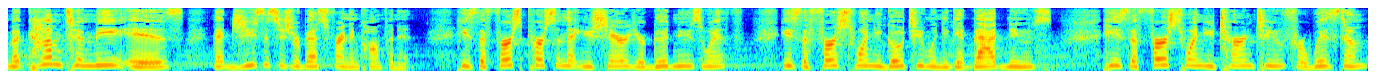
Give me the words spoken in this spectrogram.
But come to me is that Jesus is your best friend and confidant. He's the first person that you share your good news with. He's the first one you go to when you get bad news. He's the first one you turn to for wisdom.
